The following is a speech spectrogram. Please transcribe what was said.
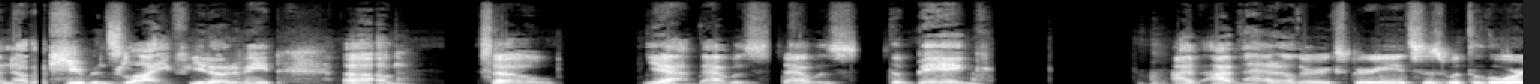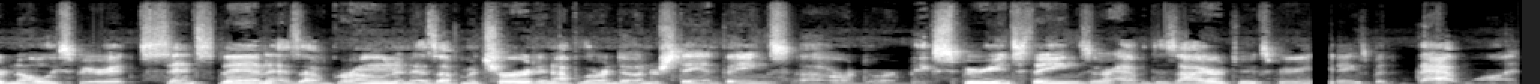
another human's life. You know what I mean? Um, so yeah, that was that was the big. I've I've had other experiences with the Lord and the Holy Spirit since then, as I've grown and as I've matured and I've learned to understand things uh, or or experience things or have a desire to experience things. But that one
